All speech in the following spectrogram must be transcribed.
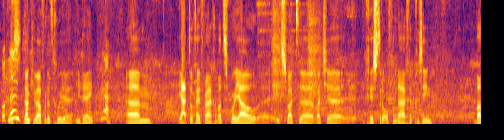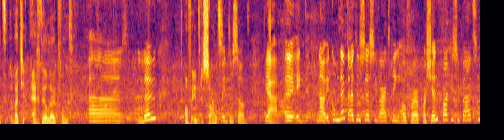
Wat dus leuk. dankjewel voor dat goede idee. Ja. Um, ja, toch even vragen, wat is voor jou uh, iets wat, uh, wat je gisteren of vandaag hebt gezien, wat, wat je echt heel leuk vond? Uh, leuk. Of interessant. Of interessant. Ja, ik, nou, ik kom net uit een sessie waar het ging over patiëntparticipatie.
